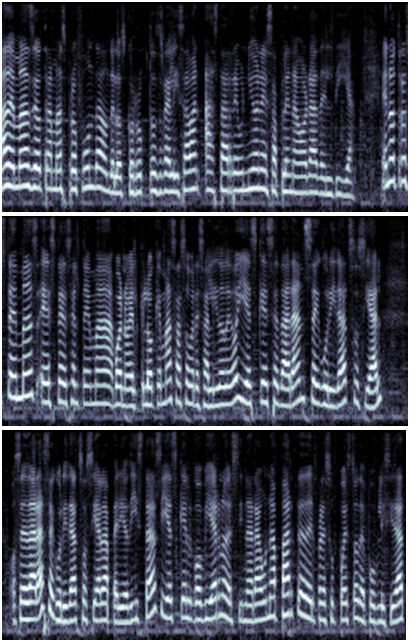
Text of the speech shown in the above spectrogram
además de otra más profunda donde los corruptos realizaban hasta reuniones a plena hora del día. En otros temas, este es el tema, bueno, el, lo que más ha sobresalido de hoy es que se darán seguridad social o se dará seguridad social a periodistas y es que el gobierno destinará una parte del presupuesto de publicidad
